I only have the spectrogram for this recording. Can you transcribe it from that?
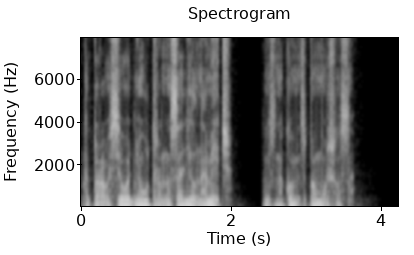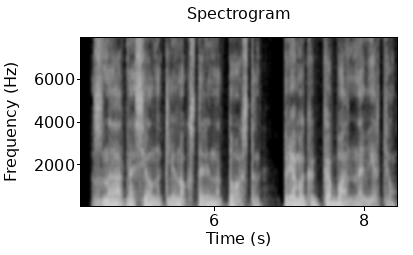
которого сегодня утром насадил на меч». Незнакомец поморщился. Знатно сел на клинок старина Торстен, прямо как кабан навертел.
